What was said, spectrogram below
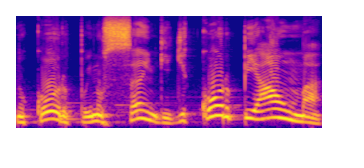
no corpo e no sangue, de corpo e alma,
